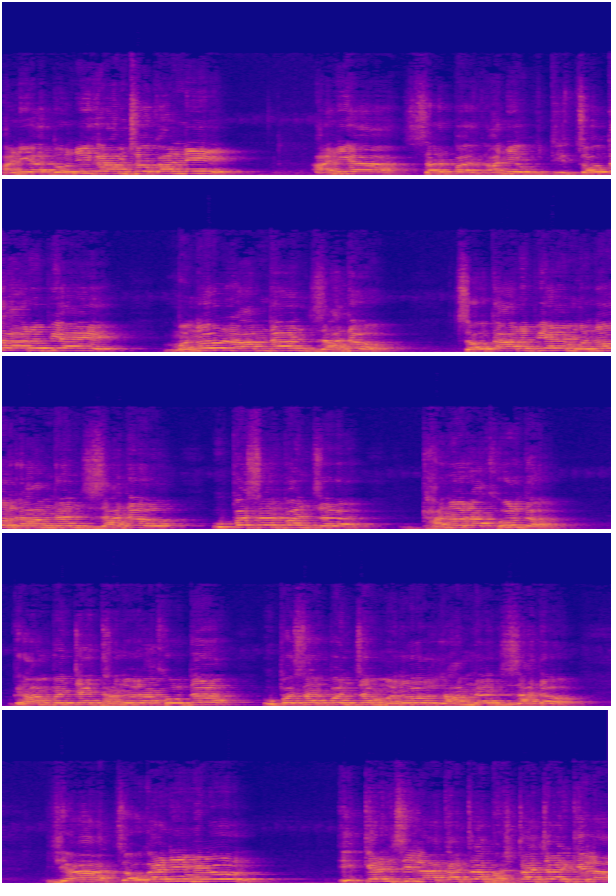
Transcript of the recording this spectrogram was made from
आणि या दोन्ही ग्रामसेवकांनी आणि या सरपंच आणि चौथा आरोपी आहे मनोहर रामधन जाधव. चौथा आरोपी आहे मनोहर रामधन जाधव उपसरपंच धानोरा खुर्द. ग्रामपंचायत धानोरा खुर्द उपसरपंच मनोहर रामधन जाधव. या चौघांनी मिळून एक्क्याऐंशी लाखाचा भ्रष्टाचार केला.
